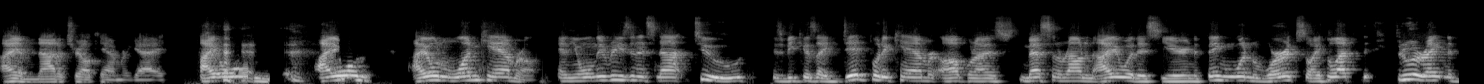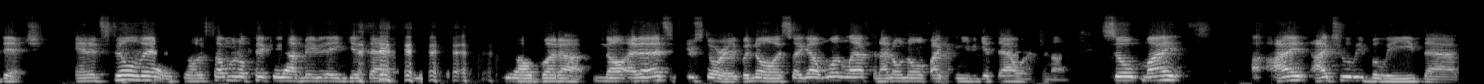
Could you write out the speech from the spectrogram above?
I am not a trail camera guy. I own I own I own one camera, and the only reason it's not two is because I did put a camera up when I was messing around in Iowa this year, and the thing wouldn't work, so I left threw it right in the ditch, and it's still there. So if someone will pick it up, maybe they can get that. you know, but uh, no, and that's a true story. But no, it's I got one left, and I don't know if I can even get that one or not. So my, I I truly believe that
